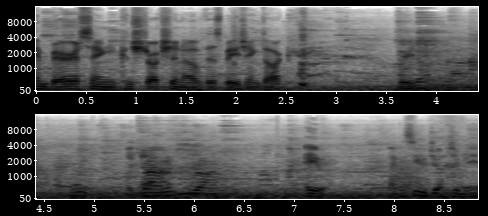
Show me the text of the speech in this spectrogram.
embarrassing construction of this Beijing duck. Burrito? Like that. Run, run. Hey, I can see you judging me.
